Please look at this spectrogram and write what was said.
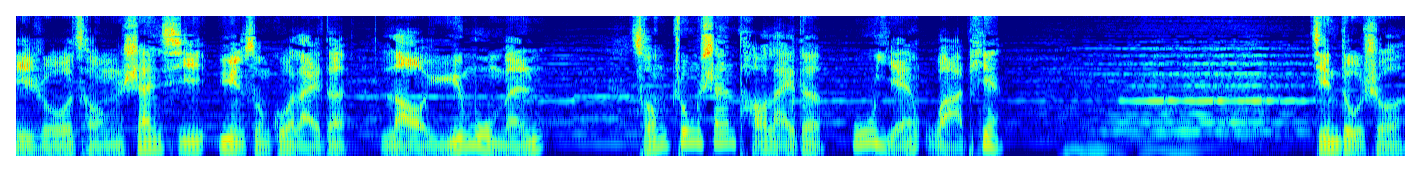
比如从山西运送过来的老榆木门，从中山淘来的屋檐瓦片。金度说：“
